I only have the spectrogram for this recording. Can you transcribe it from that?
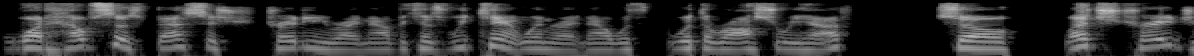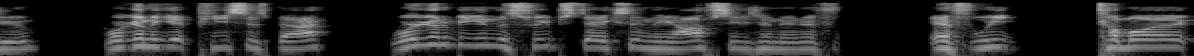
what helps us best is trading you right now because we can't win right now with with the roster we have. So let's trade you. We're gonna get pieces back. We're gonna be in the sweepstakes in the offseason. And if if we come away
